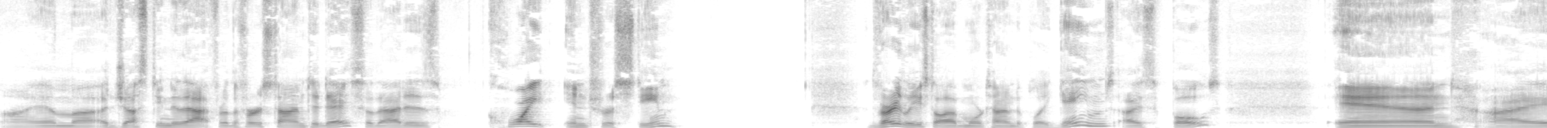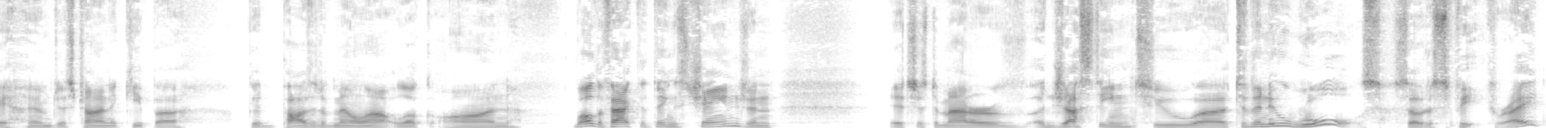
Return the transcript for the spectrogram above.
I am uh, adjusting to that for the first time today. So that is quite interesting. At the very least, I'll have more time to play games, I suppose. And I am just trying to keep a good positive mental outlook on, well, the fact that things change and it's just a matter of adjusting to uh, to the new rules, so to speak, right?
